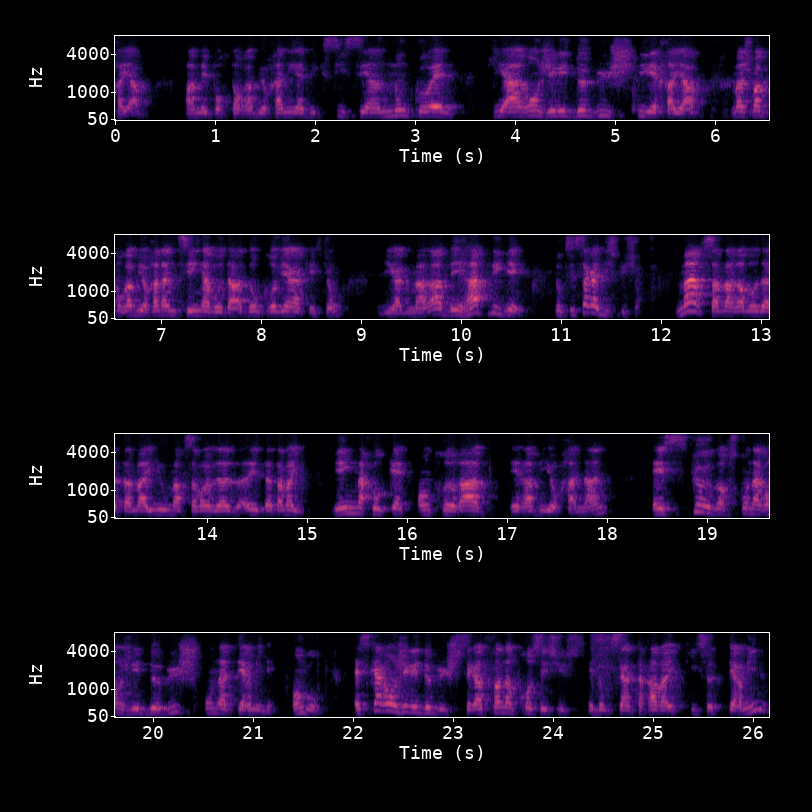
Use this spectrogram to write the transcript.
Chayav. Ah, mais pourtant, Rabbi a dit que si c'est un non-Cohen qui a arrangé les deux bûches, il est Chayav. Que pour Rabbi Yochanan, c'est une avoda. Donc, revient à la question. Donc, c'est ça la discussion. Mar Savar Avoda Tamaï ou Mar Savar Avoda Tamaï. Il y a une marcoquette entre Rav et Rabbi Yochanan. Est-ce que lorsqu'on arrange les deux bûches, on a terminé? En gros, est-ce qu'arranger les deux bûches, c'est la fin d'un processus et donc c'est un travail qui se termine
